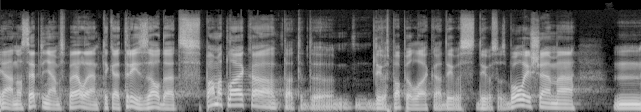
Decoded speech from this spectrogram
Jā, no septiņām spēlēm tikai trīs zaudētas pamatlaikā, tātad uh, divas papildu laikā, divas, divas uz bulīšiem. Mm,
